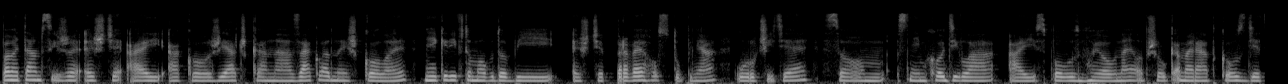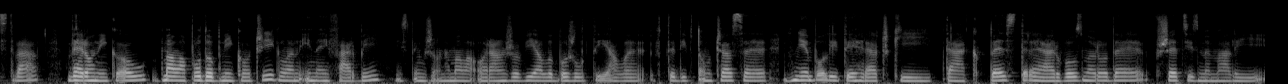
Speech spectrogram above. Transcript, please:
Pamätám si, že ešte aj ako žiačka na základnej škole, niekedy v tom období ešte prvého stupňa určite, som s ním chodila aj spolu s mojou najlepšou kamarátkou z detstva, Veronikou. Mala podobný kočík, len inej farby. Myslím, že ona mala oranžový alebo žltý, ale vtedy v tom čase neboli tie hračky tak pestré a rôznorodé. Všetci sme mali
